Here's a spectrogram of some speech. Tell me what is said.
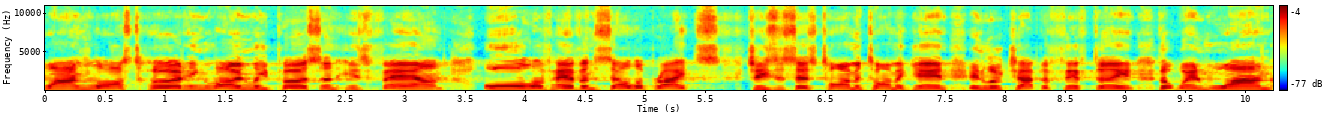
one lost, hurting, lonely person is found, all of heaven celebrates. Jesus says time and time again in Luke chapter 15 that when one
